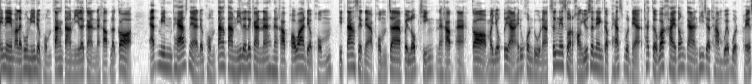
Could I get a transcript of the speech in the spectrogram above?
ส์เนมอะไรพวกนี้เดี๋ยวผมตั้งตามนี้แล้วกันนะครับ แล้วก็ admin pass เนี่ยเดี๋ยวผมตั้งตามนี้เลยแล้วกันนะนะครับเพราะว่าเดี๋ยวผมติดตั้งเสร็จเนี่ยผมจะไปลบทิ้งนะครับอะก็มายกตัวอย่างให้ทุกคนดูนะ ซึ่งในส่วนของ username กับ password เนี่ยถ้าเกิดว่าใครต้องการที่จะทำเว็บ WordPress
